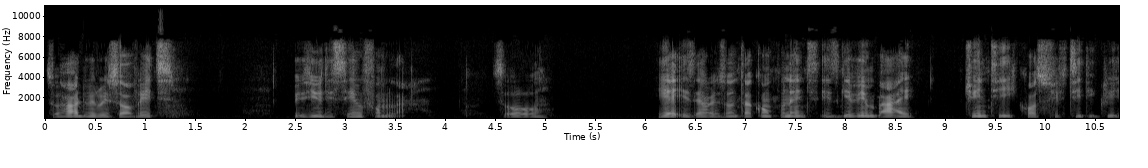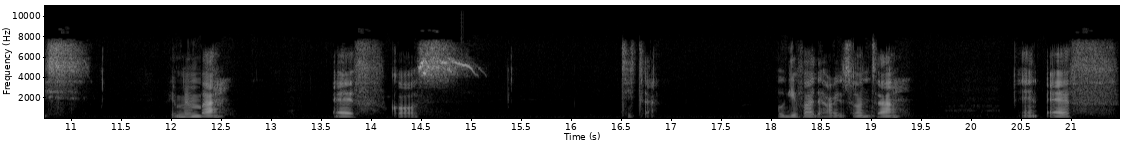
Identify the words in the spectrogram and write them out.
So how do we resolve it? We use the same formula. So here is the horizontal component is given by 20 cos 50 degrees. Remember F cos theta will give us the horizontal and F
